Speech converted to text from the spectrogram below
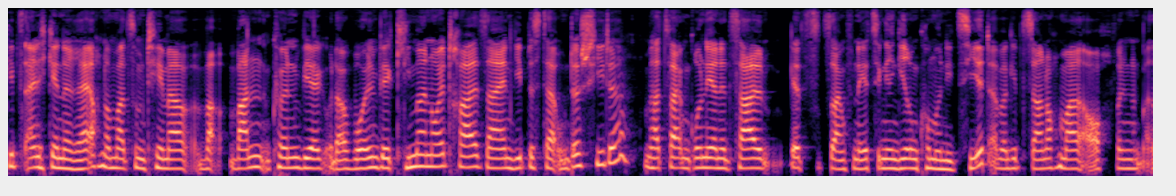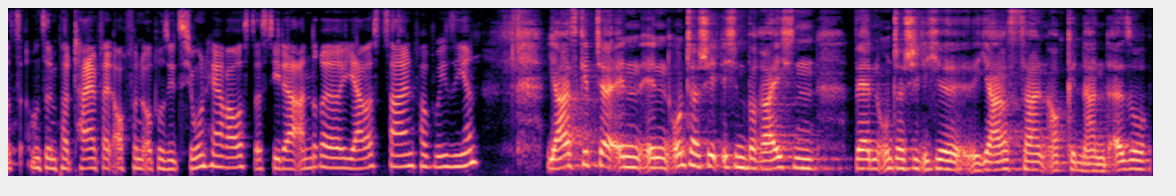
Gibt es eigentlich generell auch nochmal zum Thema, wann können wir oder wollen wir klimaneutral sein? Gibt es da Unterschiede? Man hat zwar im Grunde ja eine Zahl jetzt sozusagen von der jetzigen Regierung kommuniziert, aber gibt es da nochmal auch von unseren Parteien, vielleicht auch von der Opposition heraus, dass die da andere Jahreszahlen favorisieren? Ja, es gibt ja in, in unterschiedlichen Bereichen werden unterschiedliche Jahreszahlen auch genannt. Also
